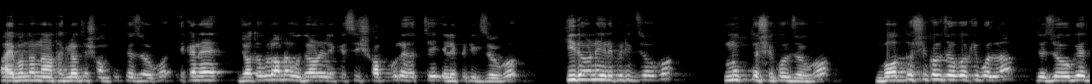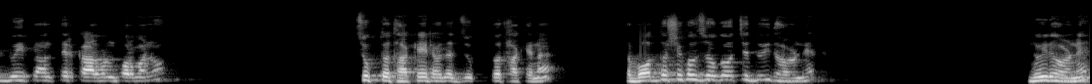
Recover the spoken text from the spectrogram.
পাই বন্ধন না থাকলে হচ্ছে সম্পৃক্ত যৌগ। এখানে যতগুলো আমরা উদাহরণ লিখেছি সবগুলো হচ্ছে এলিফেটিক যৌগ। কি ধরনের এলিফেটিক যৌগ? মুক্ত শিকল যৌগ। বদ্ধ শিকল যৌগ কি বললাম? যে যৌগের দুই প্রান্তের কার্বন পরমাণু যুক্ত থাকে, এটা হচ্ছে যুক্ত থাকে না। বদ্ধ শিকল যৌগ হচ্ছে দুই ধরনের। দুই ধরনের।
